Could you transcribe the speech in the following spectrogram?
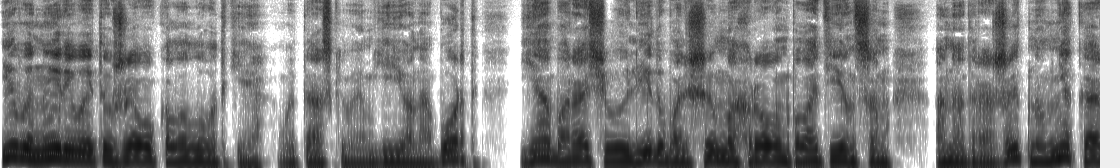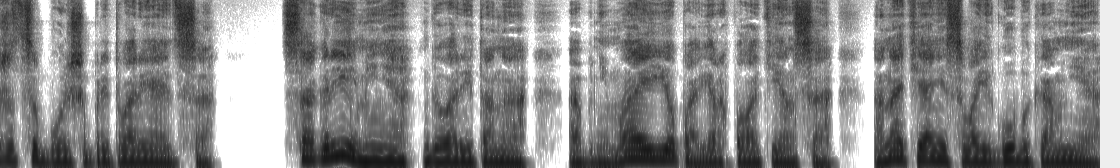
и выныривает уже около лодки. Вытаскиваем ее на борт. Я оборачиваю Лиду большим махровым полотенцем. Она дрожит, но мне кажется, больше притворяется. «Согрей меня», — говорит она, обнимая ее поверх полотенца. Она тянет свои губы ко мне.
